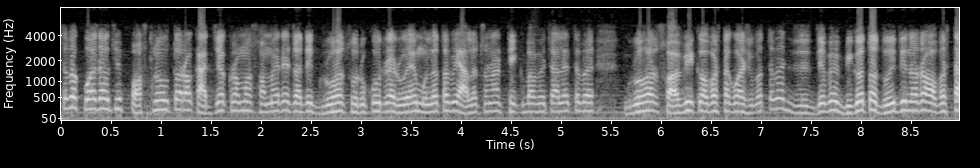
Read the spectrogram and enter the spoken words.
তবে কুযাচ্ছে প্রশ্ন উত্তর কার্যক্রম সময় যদি গৃহ সুরুকুরে রুহে মূলতবী আলোচনা ঠিক ভাবে চলে তবে গৃহ স্বাভাবিক অবস্থা আসবে তবে যে বিগত দুই দিনের অবস্থা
